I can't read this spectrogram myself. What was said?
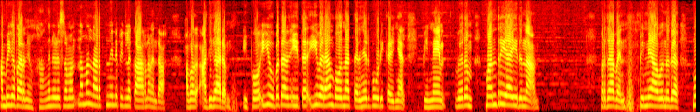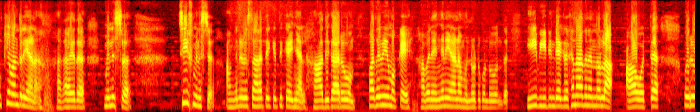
അംബിക പറഞ്ഞു അങ്ങനെ ഒരു ശ്രമം നമ്മൾ നടത്തുന്നതിന്റെ പിന്നിലെ കാരണം എന്താ? അവ അധികാരം. ഇപ്പോ ഈ ഉപതെരഞ്ഞ ഈ വരാൻ പോകുന്ന തെരഞ്ഞെടുപ്പ് കൂടി കഴിഞ്ഞാൽ പിന്നെ വെറും മന്ത്രിയായിരുന്ന പ്രതാപൻ പിന്നെ ആവുന്നത് മുഖ്യമന്ത്രിയാണ്. അതായത് മിനിസ്റ്റർ ചീഫ് മിനിസ്റ്റർ. അങ്ങനെ ഒരു സ്ഥാനത്തേക്ക് എത്തിക്കഴിഞ്ഞാൽ അധികാരവും പദവിയും ഒക്കെ അവൻ എങ്ങനെയാണ് മുന്നോട്ട് കൊണ്ടുപോകുന്നത്? ഈ വീടിന്റെ ഗ്രഹനാഥൻ എന്നുള്ള ആ ഒറ്റ ഒരു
